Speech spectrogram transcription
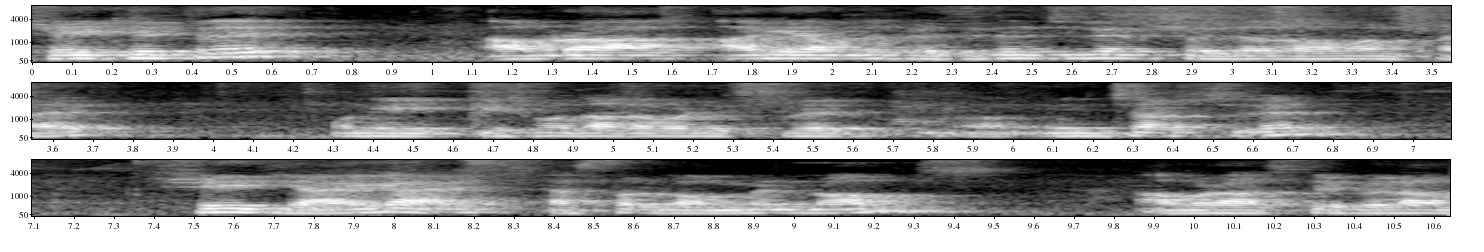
সেই ক্ষেত্রে আমরা আগে আমাদের প্রেসিডেন্ট ছিলেন সৈয়দুর রহমান সাহেব। উনি কৃষ্ণ দাদাবাড়ি স্কুলের ইনচার্জ ছিলেন। সেই জায়গায় অ্যাজ পার গভর্নমেন্ট নর্মস আমরা আজকে পেলাম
